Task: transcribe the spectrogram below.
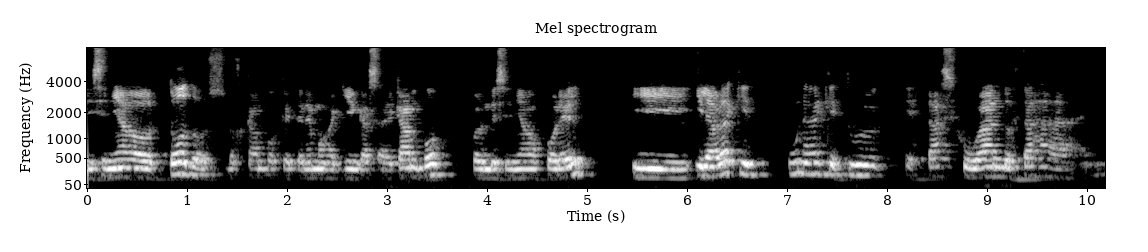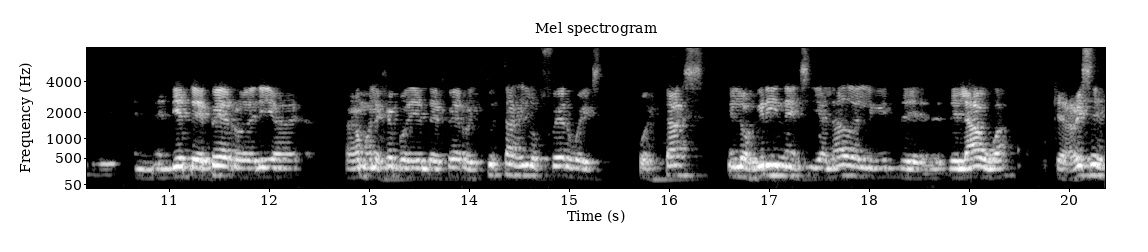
diseñado todos los campos que tenemos aquí en Casa de Campo, fueron diseñados por él. Y, y la verdad que una vez que tú estás jugando, estás en, en, diente de perro, diría, hagamos el ejemplo de diente de perro, y tú estás en los fairways o estás en los greens y al lado del, del agua, que a veces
